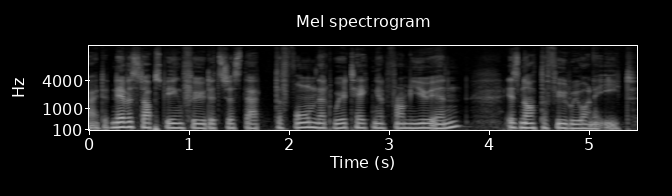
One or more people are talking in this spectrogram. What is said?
Right? It never stops being food. It's just that the form that we're taking it from you in is not the food we want to eat.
